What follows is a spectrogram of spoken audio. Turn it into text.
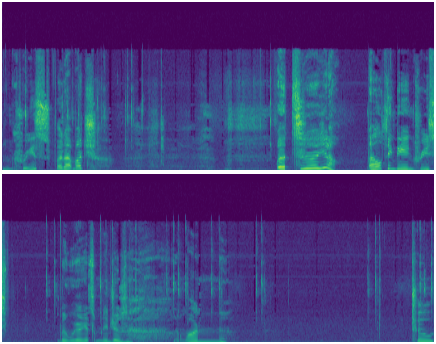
increased by that much. But uh, yeah, I don't think they increase. but we're gonna get some ninjas. One, two,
